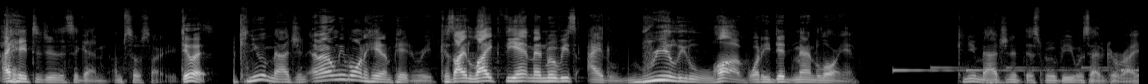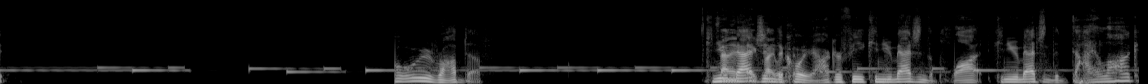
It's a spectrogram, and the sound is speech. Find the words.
I hate to do this again. I'm so sorry. Do it. Can you imagine? And I don't even want to hate on Peyton Reed because I like the Ant Man movies. I really love what he did in Mandalorian. Can you imagine if this movie was Edgar Wright? What were we robbed of? Can you imagine the choreography? Can you imagine the plot? Can you imagine the dialogue?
